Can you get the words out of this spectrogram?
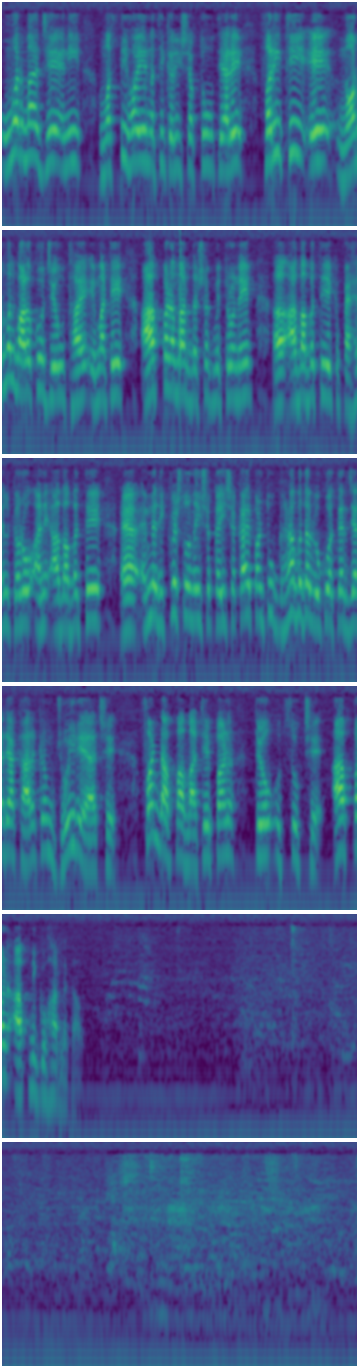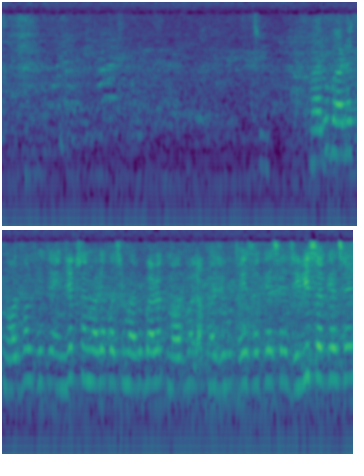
ઉંમરમાં જે એની મસ્તી હોય એ નથી કરી શકતું, ત્યારે ફરીથી એ નોર્મલ બાળકો જેવું થાય, એ માટે આપ પણ અમારા દર્શક મિત્રોને આ બાબતે એક પહેલ કરો અને આ બાબતે એમને રિક્વેસ્ટ તો નહીં કહી શકાય, પરંતુ ઘણા બધા લોકો અત્યારે જ્યારે આ કાર્યક્રમ જોઈ રહ્યા છે, ફંડ આપવા માટે પણ તેઓ ઉત્સુક છે. આપ પણ આપની ગુહાર લગાવો. મારું બાળક નોર્મલ થઈ જાય, ઇન્જેક્શન મળ્યા પછી મારું બાળક નોર્મલ આપણા જેવું થઈ શકે છે, જીવી શકે છે,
